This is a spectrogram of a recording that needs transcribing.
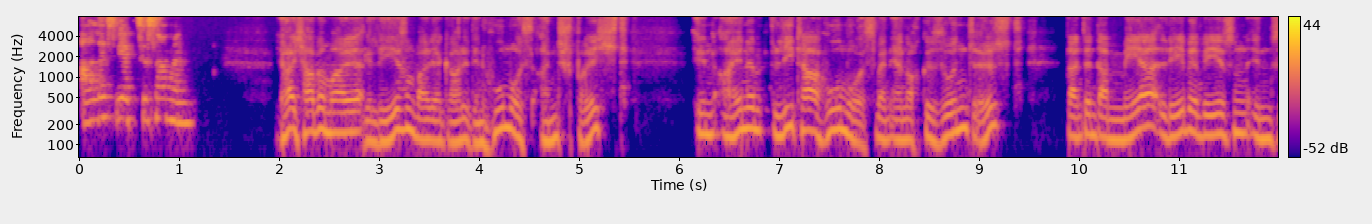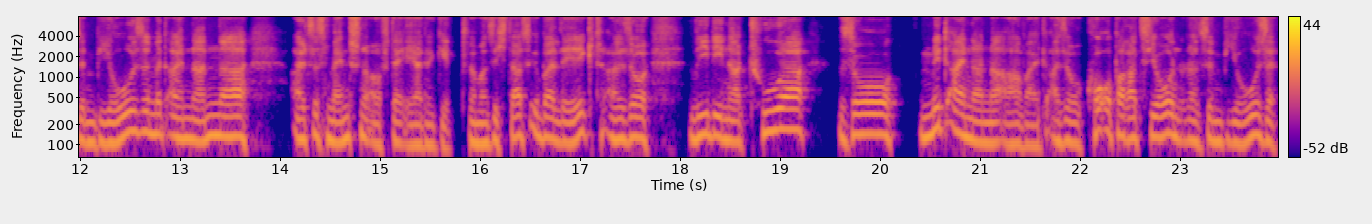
alles wirkt zusammen. Ja, ich habe mal gelesen, weil er gerade den Humus anspricht, in einem Liter Humus, wenn er noch gesund ist, dann sind da mehr Lebewesen in Symbiose miteinander, als es Menschen auf der Erde gibt. Wenn man sich das überlegt, also wie die Natur so miteinander arbeitet, also Kooperation oder Symbiose,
